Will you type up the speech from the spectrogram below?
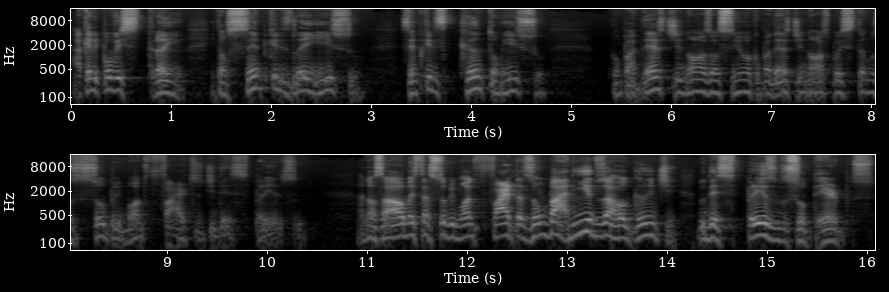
aquele povo estranho. Então, sempre que eles leem isso, sempre que eles cantam isso, Compadece de nós, ó Senhor, compadece de nós, pois estamos sobre modo fartos de desprezo. A nossa alma está sobre modo farta da zombaria dos arrogantes, do desprezo dos soberbos.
